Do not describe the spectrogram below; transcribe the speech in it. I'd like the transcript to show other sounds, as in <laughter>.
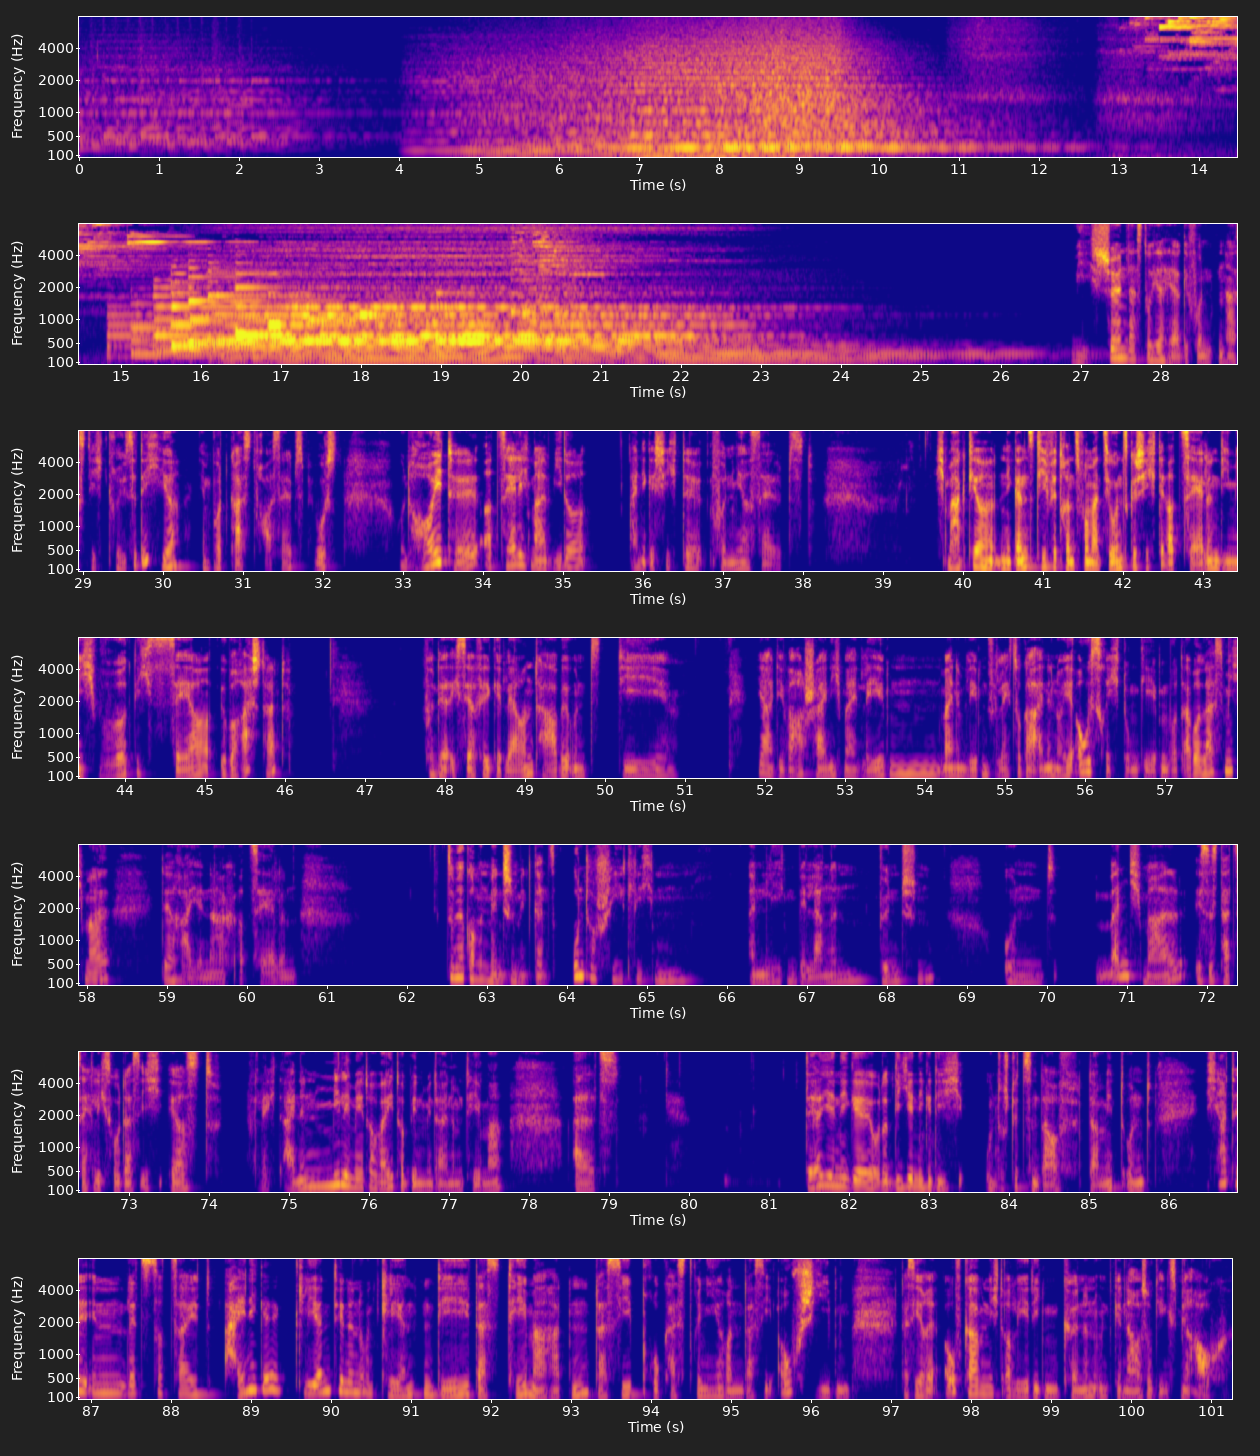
Dass du hierher gefunden hast. Ich grüße dich hier im Podcast Frau Selbstbewusst. Und heute erzähle ich mal wieder eine Geschichte von mir selbst. Ich mag dir eine ganz tiefe Transformationsgeschichte erzählen, die mich wirklich sehr überrascht hat, von der ich sehr viel gelernt habe und die ja, die wahrscheinlich mein Leben, meinem Leben vielleicht sogar eine neue Ausrichtung geben wird. Aber lass mich mal der Reihe nach erzählen. Zu mir kommen Menschen mit ganz unterschiedlichen Anliegen, Belangen, Wünschen und manchmal ist es tatsächlich so, dass ich erst vielleicht einen Millimeter weiter bin mit einem Thema als derjenige oder diejenige, die ich unterstützen darf damit. Und ich hatte in letzter Zeit einige Klientinnen und Klienten, die das Thema hatten, dass sie prokrastinieren, dass sie aufschieben, dass sie ihre Aufgaben nicht erledigen können. Und genauso ging es mir auch.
